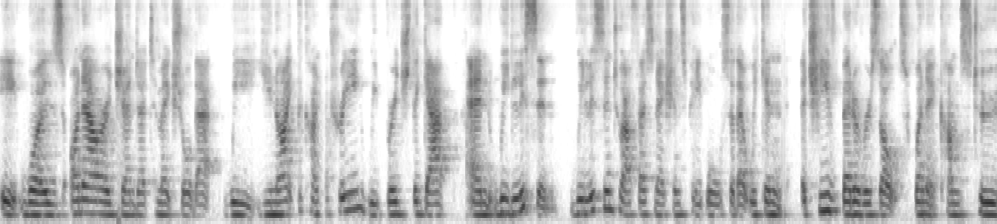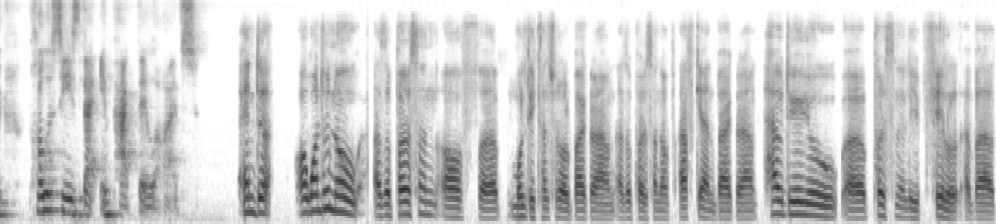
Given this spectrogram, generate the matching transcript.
it was on our agenda to make sure that we unite the country, we bridge the gap, and we listen. We listen to our First Nations people so that we can achieve better results when it comes to policies that impact their lives. And uh, I want to know, as a person of uh, multicultural background, as a person of Afghan background, how do you uh, personally feel about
